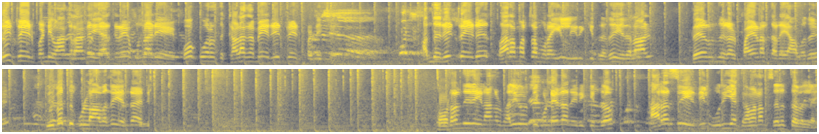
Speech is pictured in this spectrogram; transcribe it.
ரீட்ரேட் பண்ணி வாங்குறாங்க. ஏற்கனவே முன்னாடி போக்குவரத்து கழகமே ரீட்ரேட் பண்ணிச்சு. அந்த ரீட்ரேடு தரமற்ற முறையில் இருக்கின்றது. இதனால் பேருந்துகள் பயண தடையாவது விபத்துக்குள்ளாவது என்ற தொடர்ந்து இதை நாங்கள் வலியுறுத்தி கொண்டேதான் இருக்கின்றோம். அரசு இதில் உரிய கவனம் செலுத்தவில்லை.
